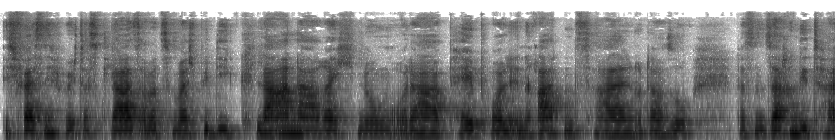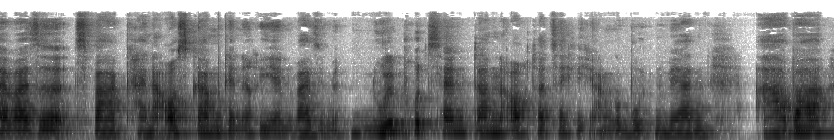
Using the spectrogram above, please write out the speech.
ich weiß nicht, ob euch das klar ist, aber zum Beispiel die Klarna-Rechnung oder PayPal in Ratenzahlen oder so, das sind Sachen, die teilweise zwar keine Ausgaben generieren, weil sie mit 0% dann auch tatsächlich angeboten werden, aber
